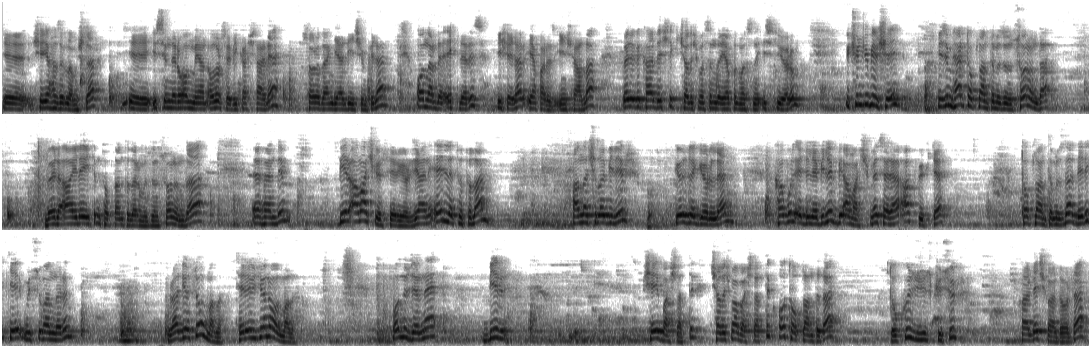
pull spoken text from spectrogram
Ee, şeyi hazırlamışlar. Ee, isimleri olmayan olursa birkaç tane sonradan geldiği için filan onları da ekleriz. Bir şeyler yaparız inşallah. Böyle bir kardeşlik çalışmasının yapılmasını istiyorum. Üçüncü bir şey, bizim her toplantımızın sonunda böyle aile eğitim toplantılarımızın sonunda efendim bir amaç gösteriyoruz. Yani elle tutulan, anlaşılabilir, gözle görülen, kabul edilebilir bir amaç. Mesela Akbük'te toplantımızda dedik ki Müslümanların radyosu olmalı, televizyonu olmalı. Onun üzerine bir şey başlattık, çalışma başlattık. O toplantıda 900 küsür kardeş vardı orada.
